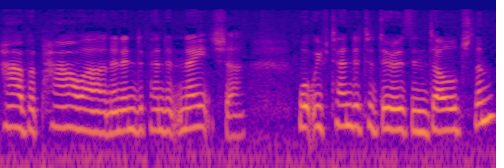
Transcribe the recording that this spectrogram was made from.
have a power and an independent nature, what we've tended to do is indulge them,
